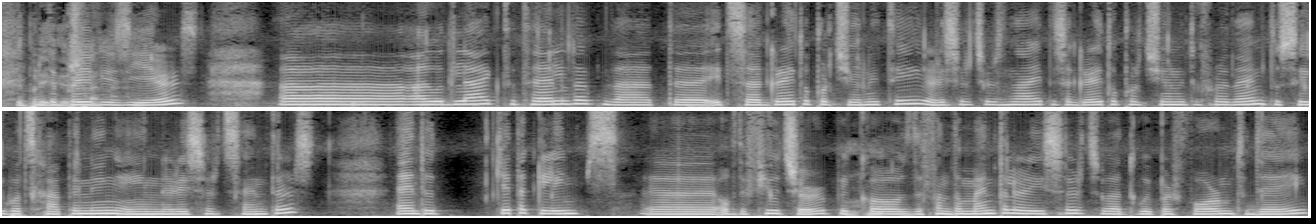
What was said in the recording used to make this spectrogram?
The in the previous previous years. Uh, I would like to tell them that uh, it's a great opportunity. Researchers' Night is a great opportunity for them to see what's happening in research centers and to get a glimpse uh, of the future because the fundamental research that we perform today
